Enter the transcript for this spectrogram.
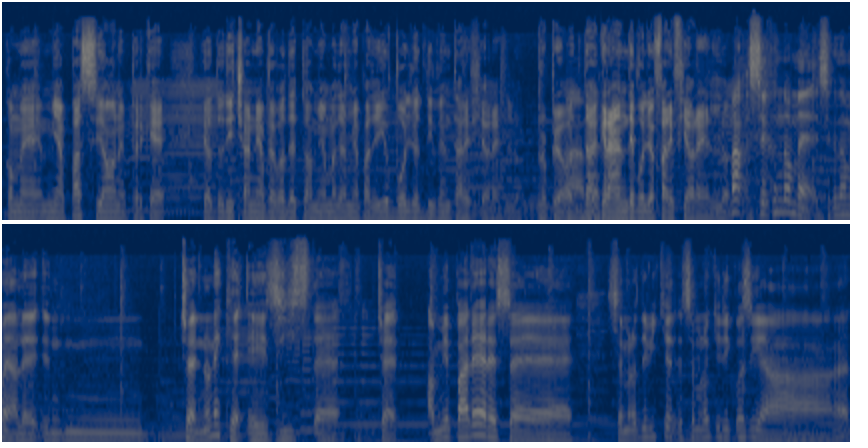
come mia passione, perché io a 12 anni avevo detto a mia madre e a mio padre, io voglio diventare Fiorello, proprio Ah, da vero. grande voglio fare Fiorello. Ma secondo me, secondo me Ale, mm, cioè non è che esiste, cioè a mio parere se, se me lo devi chied- se me lo chiedi così a, eh,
